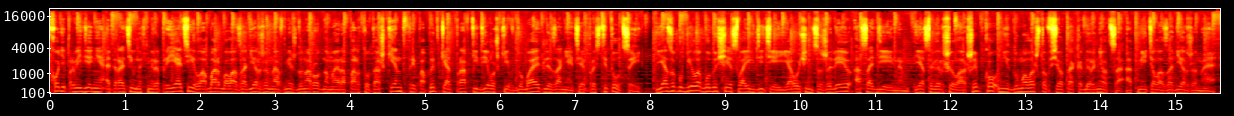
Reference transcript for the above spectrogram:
В ходе проведения оперативных мероприятий Лабар была задержана в международном аэропорту Ташкент при попытке отправки девушки в Дубай для занятия проституцией. Я загубила будущее своих детей, я очень сожалею о содеянном. Я совершила ошибку, не думала, что все так обернется, отметила задержанная.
